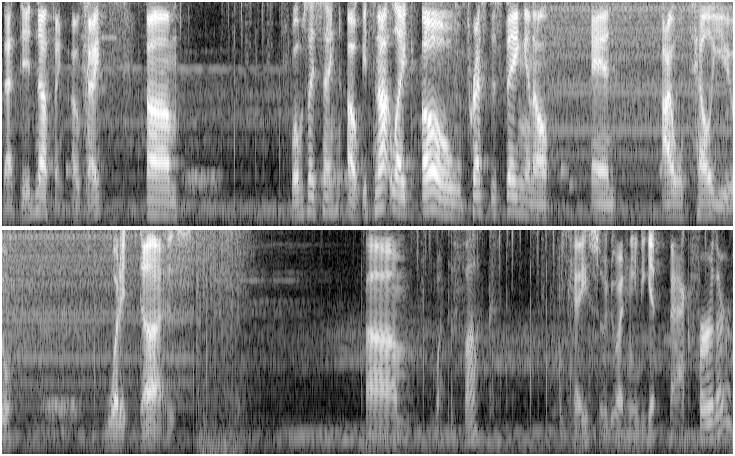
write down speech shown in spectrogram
That did nothing. Okay. Um, what was I saying? Oh, it's not like, oh, press this thing and I'll, and I will tell you what it does. Um, what the fuck? Okay, so do I need to get back further?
